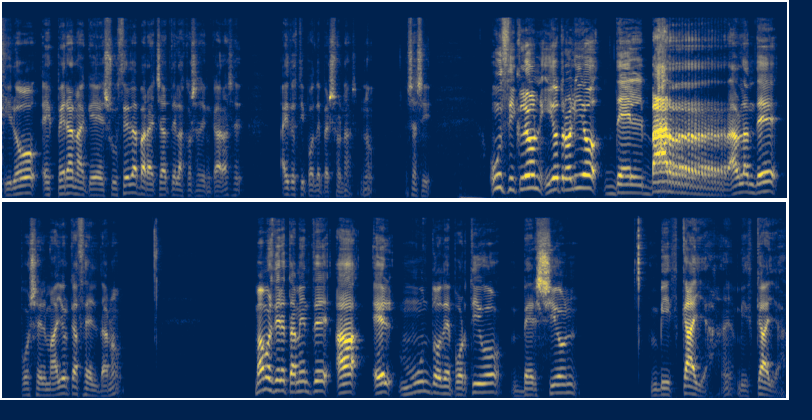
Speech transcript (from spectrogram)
y luego esperan a que suceda para echarte las cosas en caras, ¿eh? Hay dos tipos de personas, ¿no? Es así. Un ciclón y otro lío del bar. Hablan de, pues, el Mallorca Celta, ¿no? Vamos directamente a el mundo deportivo versión Vizcaya, ¿eh? Vizcaya.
